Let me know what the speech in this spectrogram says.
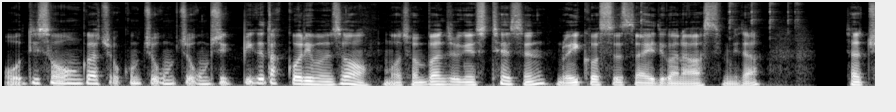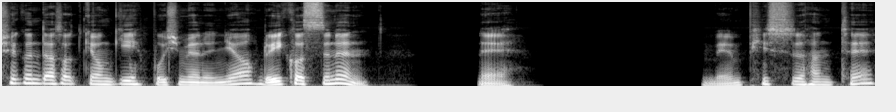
어디서온가 조금 조금 조금씩 삐그닥거리면서 뭐 전반적인 스탯은 레이커스 사이드가 나왔습니다. 자, 최근 다섯 경기 보시면은요. 레이커스는 네. 멤피스한테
